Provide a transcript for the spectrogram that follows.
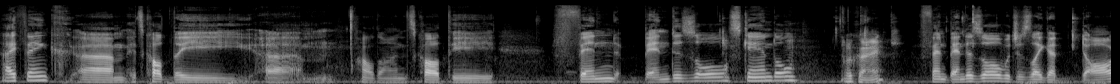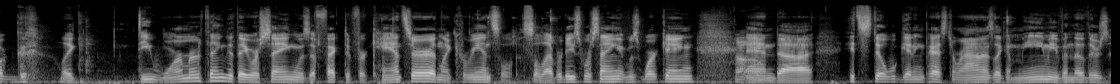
I think um, it's called the. Um, hold on, it's called the Fenbendazole scandal. Okay. Fenbendazole, which is like a dog like dewormer thing that they were saying was effective for cancer, and like Korean ce- celebrities were saying it was working, Uh-oh. and uh, it's still getting passed around as like a meme, even though there's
